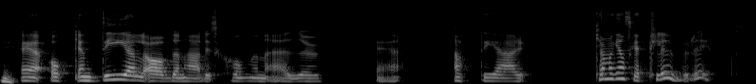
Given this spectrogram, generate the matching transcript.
Mm. Eh, och en del av den här diskussionen är ju eh, att det är, kan vara ganska klurigt.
